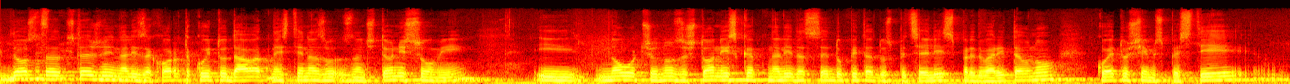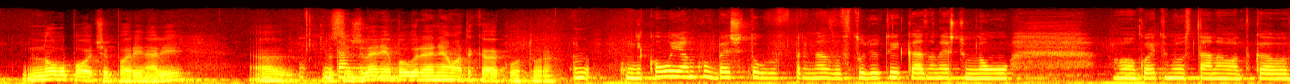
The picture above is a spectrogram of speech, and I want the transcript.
доста тъжни нали, за хората, които дават наистина значителни суми и много чудно защо не искат нали, да се допитат до специалист предварително, което ще им спести много повече пари, нали? А, за съжаление, България няма такава култура. Никола Янков беше тук в, при нас в студиото и каза нещо много, което ми останало така в,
